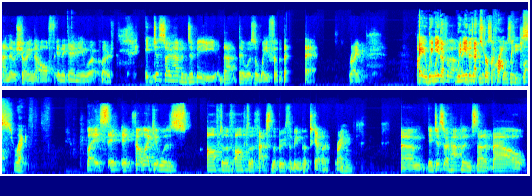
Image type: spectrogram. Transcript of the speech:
And they were showing that off in a gaming workload. It just so happened to be that there was a wafer there, right? Hey, I- we need a we need an extra looks like prop pl- piece, right? but it's it, it felt like it was after the after the facts of the booth had been put together, right? Mhm. Um, it just so happens that about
